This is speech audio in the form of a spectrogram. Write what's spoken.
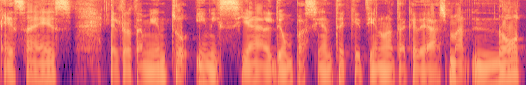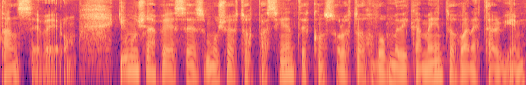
Ese es el tratamiento inicial de un paciente que tiene un ataque de asma no tan severo. Y muchas veces muchos de estos pacientes con solo estos dos medicamentos van a estar bien.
